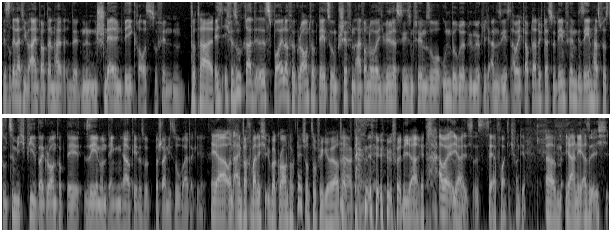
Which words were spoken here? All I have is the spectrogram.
ist es relativ einfach, dann halt einen schnellen Weg rauszufinden. Total. Ich, ich versuche gerade äh, Spoiler für Groundhog Day zu umschiffen, einfach nur, weil ich will, dass du diesen Film so unberührt wie möglich ansiehst. Aber ich glaube, dadurch, dass du den Film gesehen hast, wirst du ziemlich viel bei Groundhog Day sehen und denken, ja, okay, das wird wahrscheinlich so weitergehen. Ja, und einfach, weil ich über Groundhog Day schon so viel gehört habe okay. über die Jahre. Aber ja, es ist sehr freundlich von dir. Ähm, ja, nee, also ich,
